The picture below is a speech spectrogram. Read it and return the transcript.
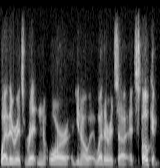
whether it's written or you know whether it's uh, it's spoken.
